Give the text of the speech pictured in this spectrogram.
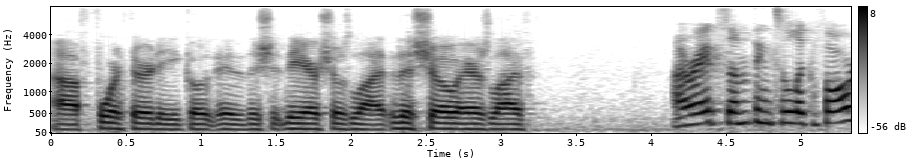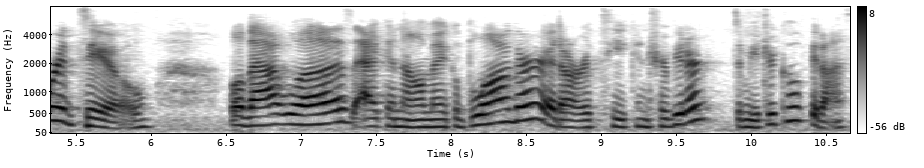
uh, 4:30. Go, uh, the, sh- the air shows live. The show airs live. All right, something to look forward to. Well, that was economic blogger and RT contributor Demetri Kofinas.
